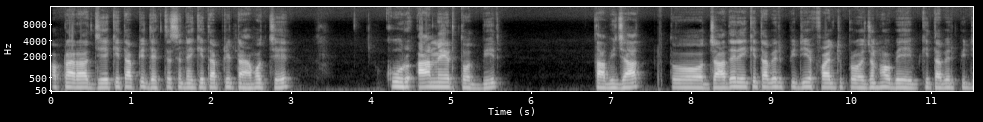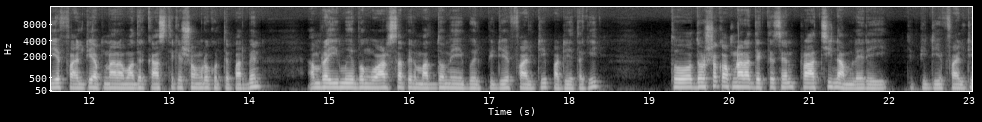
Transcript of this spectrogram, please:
আপনারা যে কিতাবটি দেখতেছেন, এই কিতাবটির নাম হচ্ছে কুরআনের তদবির, তাবিজাত। তো যাদের এই কিতাবের পিডিএফ ফাইলটি প্রয়োজন হবে, এই কিতাবের পিডিএফ ফাইলটি আপনারা আমাদের কাছ থেকে সংগ্রহ করতে পারবেন। আমরা ইমো এবং হোয়াটসঅ্যাপের মাধ্যমে এই বইয়ের পিডিএফ ফাইলটি পাঠিয়ে থাকি। তো দর্শক, আপনারা দেখতেছেন প্রাচীন আমলের এই পিডিএফ ফাইলটি।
